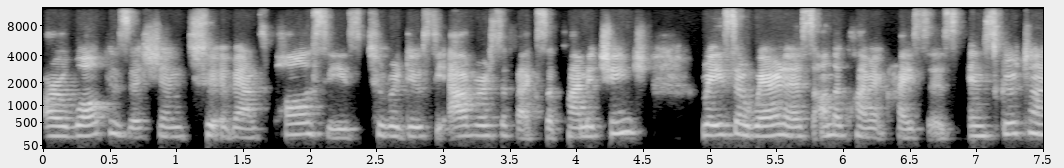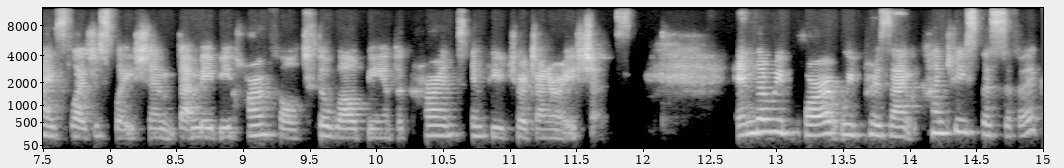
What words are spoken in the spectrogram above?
are well positioned to advance policies to reduce the adverse effects of climate change, raise awareness on the climate crisis, and scrutinize legislation that may be harmful to the well-being of the current and future generations. In the report, we present country-specific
